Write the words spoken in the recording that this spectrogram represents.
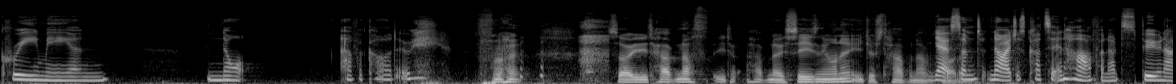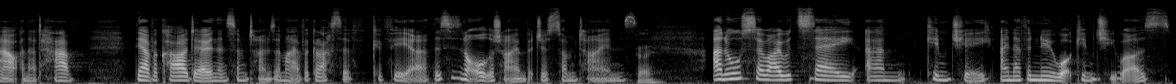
creamy and not avocado-y. right. So you'd have nothing. You'd have no seasoning on it. You just have an avocado. Yeah, some no, I just cut it in half and I'd spoon out and I'd have the avocado and then sometimes I might have a glass of kefir. This is not all the time, but just sometimes. Okay. And also, I would say um, kimchi. I never knew what kimchi was,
